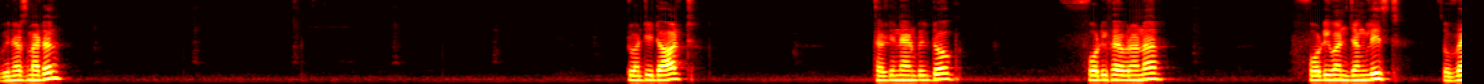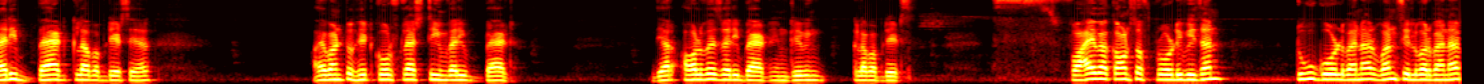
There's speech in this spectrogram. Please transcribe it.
Winners medal 20 dart 39 big dog 45 runner 41 junglist so very bad club updates here i want to hit golf clash team very bad they are always very bad in giving club updates five accounts of pro division two gold banner one silver banner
